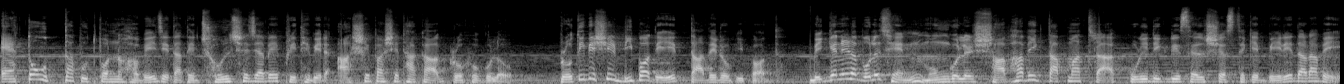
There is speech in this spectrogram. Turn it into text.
এত উত্তাপ উৎপন্ন হবে যে তাতে ঝলসে যাবে পৃথিবীর আশেপাশে থাকা গ্রহগুলো। প্রতিবেশীর বিপদে তাদেরও বিপদ। বিজ্ঞানীরা বলেছেন, মঙ্গলের স্বাভাবিক তাপমাত্রা কুড়ি ডিগ্রি সেলসিয়াস থেকে বেড়ে দাঁড়াবে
